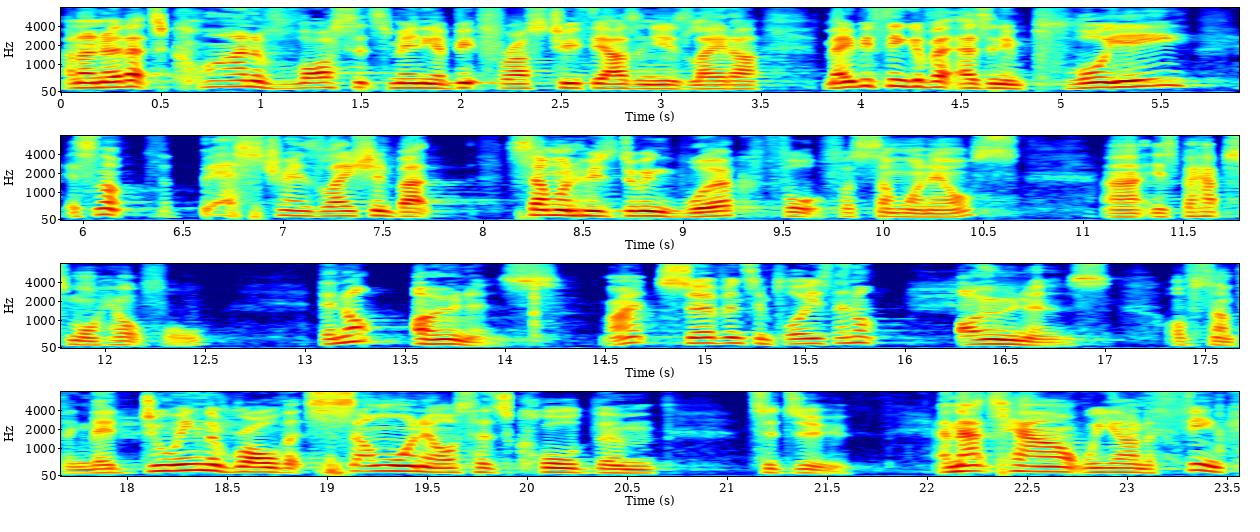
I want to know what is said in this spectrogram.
and I know that's kind of lost its meaning a bit for us 2,000 years later, maybe think of it as an employee. It's not the best translation, but someone who's doing work for, for someone else uh, is perhaps more helpful. They're not owners, right? Servants, employees, they're not owners of something. They're doing the role that someone else has called them to do. And that's how we are to think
